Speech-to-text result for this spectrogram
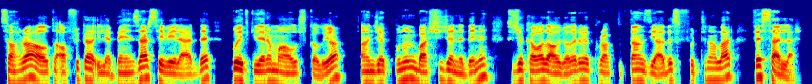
Sahra Altı Afrika ile benzer seviyelerde bu etkilere maruz kalıyor. Ancak bunun başlıca nedeni sıcak hava dalgaları ve kuraklıktan ziyade fırtınalar ve seller.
